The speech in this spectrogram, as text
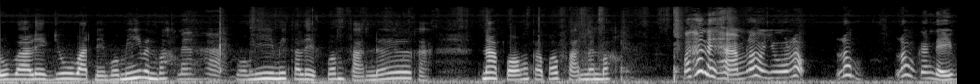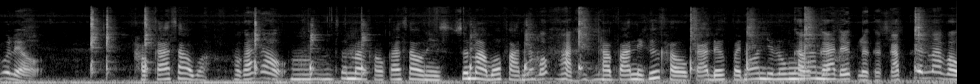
รุปว่าเลขอยู่วัดนี่บ่มีแมันบ่แม่นค่ะบ่มีมีแต่เลขความฝันเด้อค่ะ หน้าป้องกับบ่ฝันแมันบ่ว่าท่านไหนถามเราอยู่แล้วเราเรากังไดพูดแล้วเขากล้าเศร้าบ่ เขาก็เศร้าอืมส่วนมากเขากล้าเศร้านี่ส่วนมากบ่ฝันเนาะบ่ฝันถ้าฝันนี่คือเขากล้าเดิกไปนอนอยู่โรงเขางานกาเนาะดึกแล้วก็กลับขึ้นมาเว้า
